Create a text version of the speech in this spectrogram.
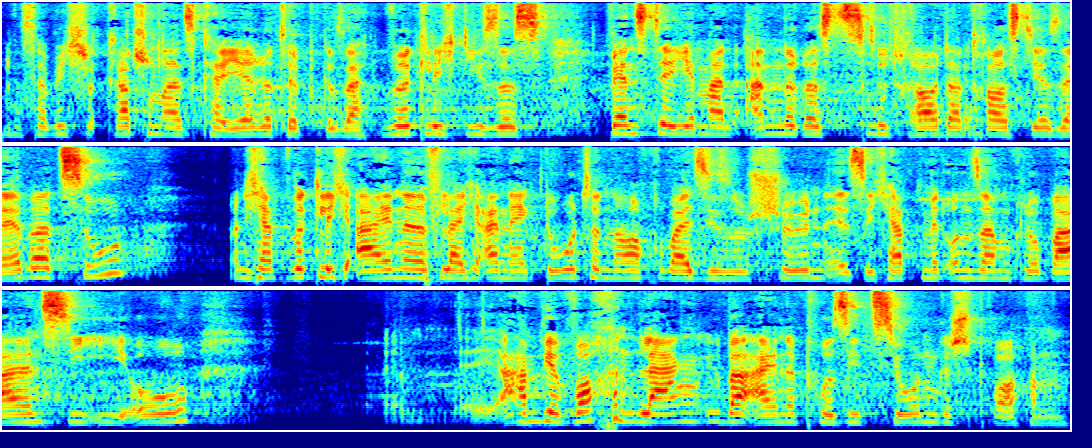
Das habe ich gerade schon als Karrieretipp gesagt. Wirklich dieses, wenn es dir jemand anderes zutraut, dann traust dir selber zu. Und ich habe wirklich eine, vielleicht Anekdote noch, weil sie so schön ist. Ich habe mit unserem globalen CEO, äh, haben wir wochenlang über eine Position gesprochen.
